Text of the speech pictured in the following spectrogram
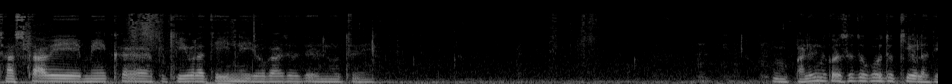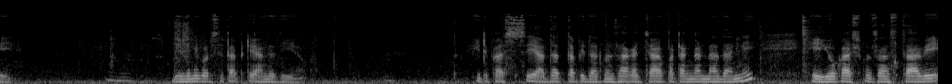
සංස්ථාවේ මේක අපි කියවලා තියෙන යෝගාචර නිමුතුනේ. පළවෙනි කොටස දුකෝද කියවලා තියෙන්නේ. දෙවෙනි කොටසට අපිට යන්න තියෙනවා. ඊට පස්සේ අදත් අපි ධර්ම සාකච්ඡාව පටන් ගන්න හදන්නේ මේ යෝගාශ්‍රම සංස්ථාවේ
